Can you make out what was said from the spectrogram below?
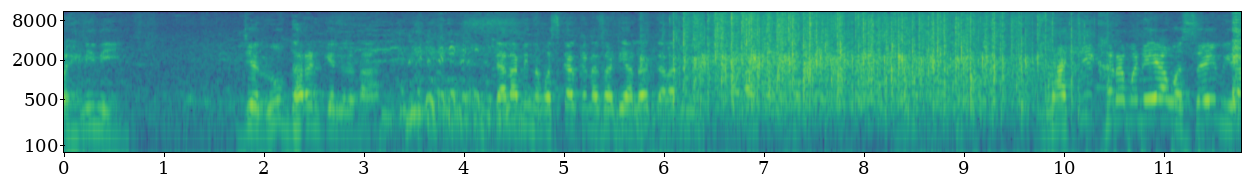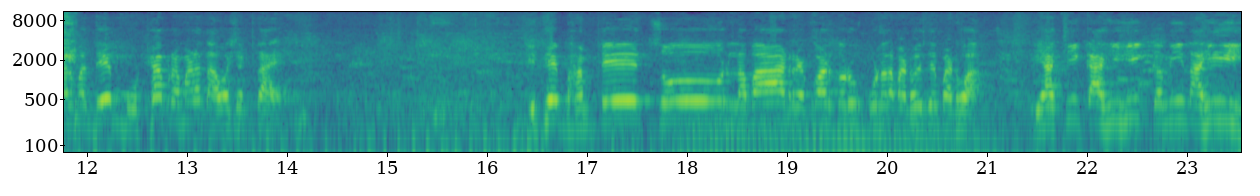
बहिणीनी जे रूप धारण केलेलं ना त्याला मी नमस्कार करण्यासाठी आलोय त्याला मी ह्या खरं म्हणजे या वसई विरारमध्ये मोठ्या प्रमाणात आवश्यकता आहे. इथे भामटे चोर लबाड रेकॉर्ड करून कोणाला पाठवायचे पाठवा. ह्याची काहीही कमी नाही.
